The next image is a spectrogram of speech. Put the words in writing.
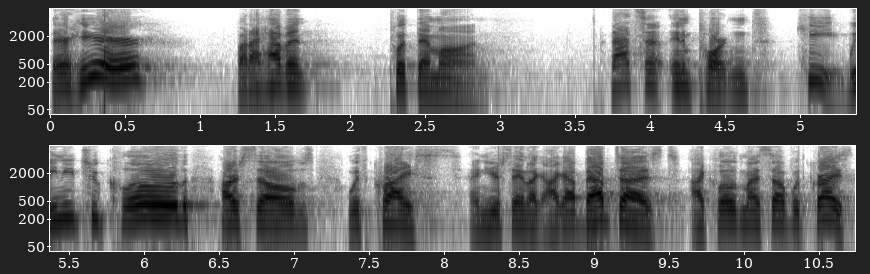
They're here, but I haven't put them on. That's an important key. We need to clothe ourselves with Christ. And you're saying, like, I got baptized, I clothed myself with Christ.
